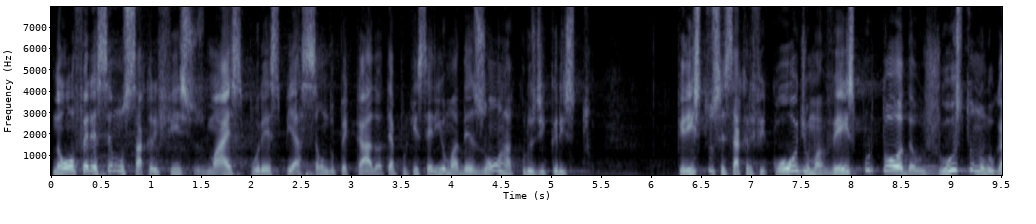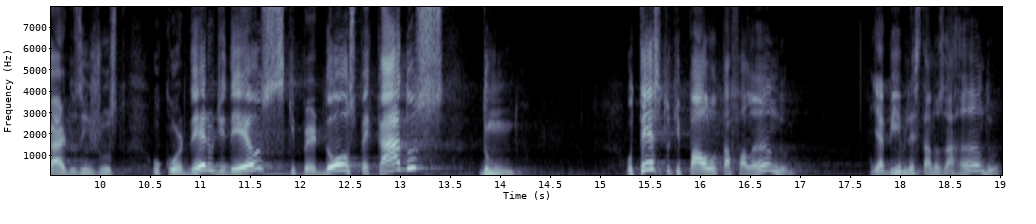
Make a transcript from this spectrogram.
não oferecemos sacrifícios mais por expiação do pecado, até porque seria uma desonra à cruz de Cristo. Cristo se sacrificou de uma vez por toda, o justo no lugar dos injustos, o Cordeiro de Deus que perdoa os pecados do mundo. O texto que Paulo está falando, e a Bíblia está nos narrando,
